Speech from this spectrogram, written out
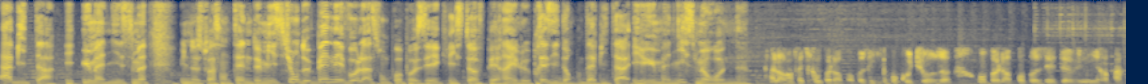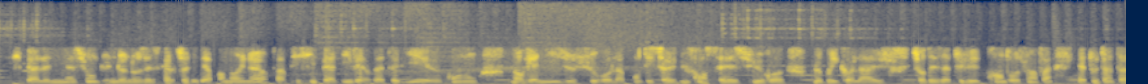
Habitat et Humanisme. Une soixantaine de missions de bénévolat sont proposées. Christophe Perrin est le président d'Habitat et Humanisme Rhône. Alors, en fait, ce qu'on peut leur proposer, c'est beaucoup de choses. On peut leur proposer de venir participer à l'animation d'une de nos escales solidaires pendant une heure, participer à divers ateliers euh, qu'on organise organise sur l'apprentissage du français, sur euh, le bricolage, sur des ateliers de prendre soin. Enfin, il y a tout un tas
